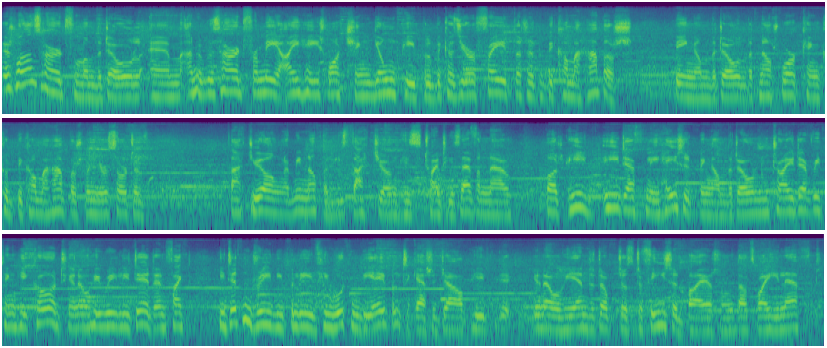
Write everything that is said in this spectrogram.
It was hard for him on the dole, um, and it was hard for me. I hate watching young people because you're afraid that it'll become a habit being on the dole, that not working could become a habit when you're sort of that young. I mean, not that he's that young, he's 27 now, but he, he definitely hated being on the dole and tried everything he could, you know, he really did. In fact, he didn't really believe he wouldn't be able to get a job. He, you know, he ended up just defeated by it and that's why he left.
